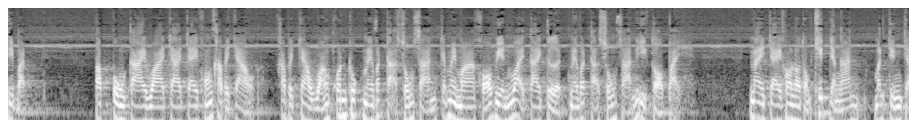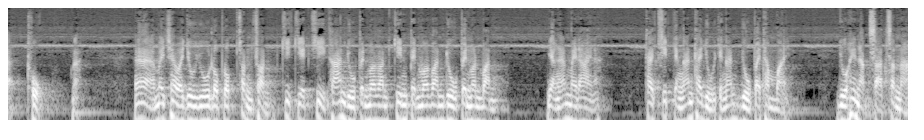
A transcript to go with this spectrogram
ฏิบัติ ปรับปรุงกายวาจาใจของข้าพเจ้า ข้าพเจ้าหวังพ้นทุกข์ในวัฏสงสารจะไม่มาขอเวียนว่ายตายเกิดในวัฏสงสารนี้อีกต่อไป ในใจของเราต้องคิดอย่างนั้น มันจึงจะถูกนะไม่ใช่ว่าอยู่อยู่หลบหลบซ่อนซ่อนขี้เกียจขี้ค้านอยู่เป็นวันวันกินเป็นวันวันอยู่เป็นวันวันอย่างนั้นไม่ได้นะ ถ้าคิดอย่างนั้นถ้าอยู่อย่างนั้นอยู่ไปทำไมอยู่ให้หนักศาสนา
